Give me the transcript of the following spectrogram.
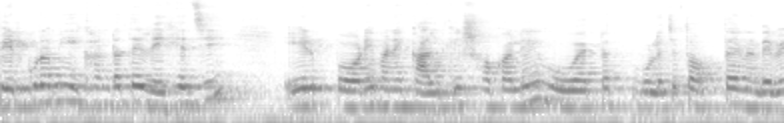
বের করে আমি এখানটাতে রেখেছি এরপরে মানে কালকে সকালে ও একটা বলেছে তক্তা এনে দেবে।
